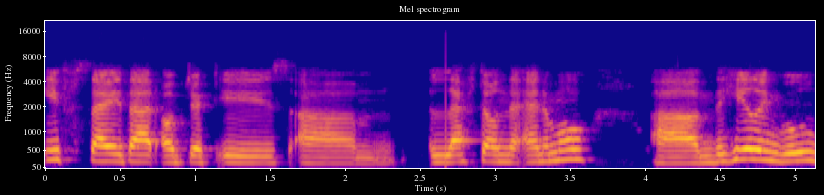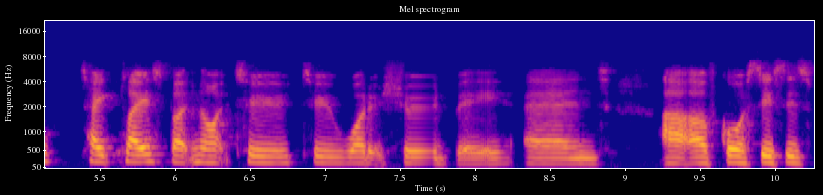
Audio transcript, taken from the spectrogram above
if, say, that object is um, left on the animal, um, the healing will take place, but not to to what it should be. And uh, of course, this is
